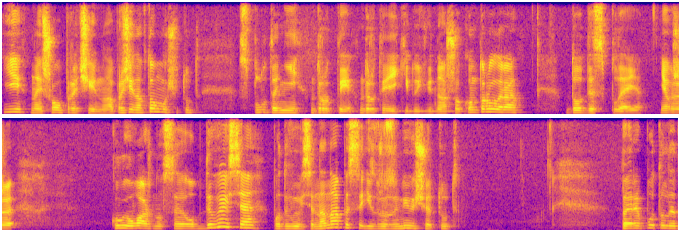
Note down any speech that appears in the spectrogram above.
І знайшов причину. А причина в тому, що тут сплутані дроти. Дроти, які йдуть від нашого контролера до дисплея. Я вже коли уважно все обдивився, подивився на написи і зрозумів, що тут перепутали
